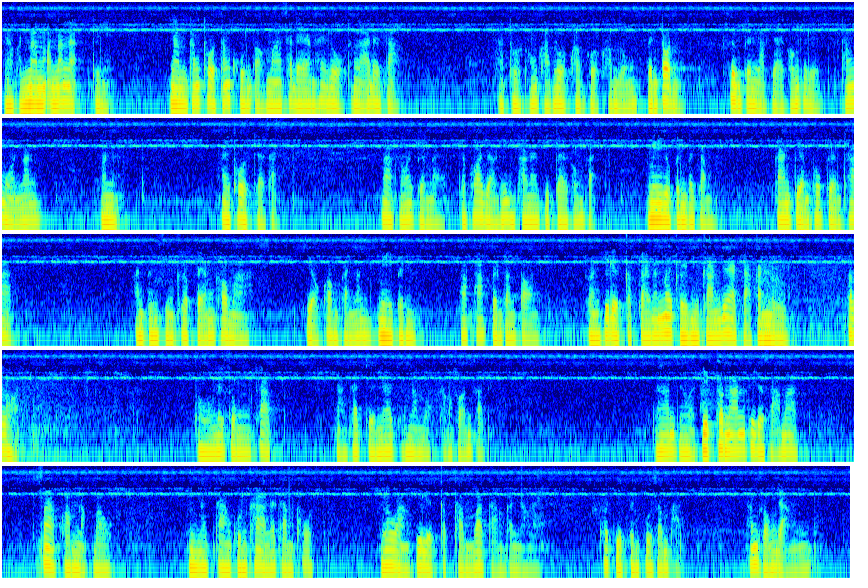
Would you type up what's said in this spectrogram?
แล้วก็นำอันนั้นแหละทีนี้นำทั้งโทษทั้งคุณออกมาแสดงให้โลกทั้งหลายได้ทราบโทษของความโลภความโกรธความหลงเป็นต้น ซึ่งเป็นหลักใหญ่ของกิเลสทั้งมวลนั้น มันให้โทษแก่สัตว์ มากน้อยเพียงไรเฉพาะอย่างยิ่งภายในจิตใจของสัตว์ มีอยู่เป็นประจำ การเปลี่ยนภพเปลี่ยนชาติ อันเป็นสิ่งเครือบแฝงเข้ามา เกี่ยวข้องกันนั้น มีเป็นพักๆเป็นตอนๆ ส่วนกิเลสกับใจนั้นไม่เคยมีการแยกจากกันเลย ตลอดพระองค์ได้ทรงทราบอย่างชัดเจนแล้วจึงนำออกสั่งสอนสัตว์ดังนั้นจึงว่าจิตเท่านั้นที่จะสามารถ ทราบความหนักเบาในทางคุณค่าและทางโทษ ระหว่างกิเลสกับธรรมว่าต่างกันอย่างไร เพราะจิตเป็นผู้สัมผัส ทั้งสองอย่างนี้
